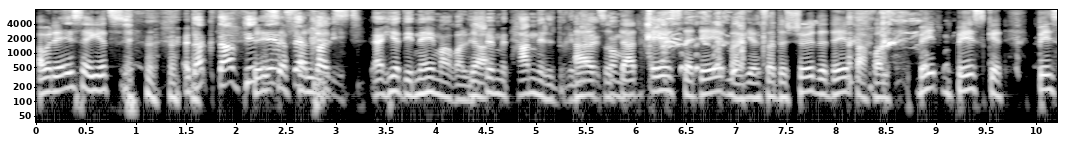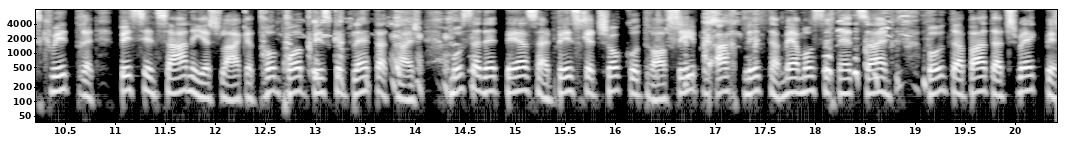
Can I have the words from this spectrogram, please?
aber der ist ja jetzt. da, da fehlt der ist ja verletzt. Ja, hier die Neymar-Rolle, ja. schön mit Hammel drin. Also, Komm. das ist der Neymar hier, so eine schöne Neymar-Rolle. Mit ein bisschen Biskuit drin, bisschen Sahne geschlagen, drum rum, bisschen Blätterteig. Muss da nicht mehr sein, bisschen Schoko drauf, sieben, acht Liter, mehr muss es nicht sein. Wunderbar, das schmeckt mir.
